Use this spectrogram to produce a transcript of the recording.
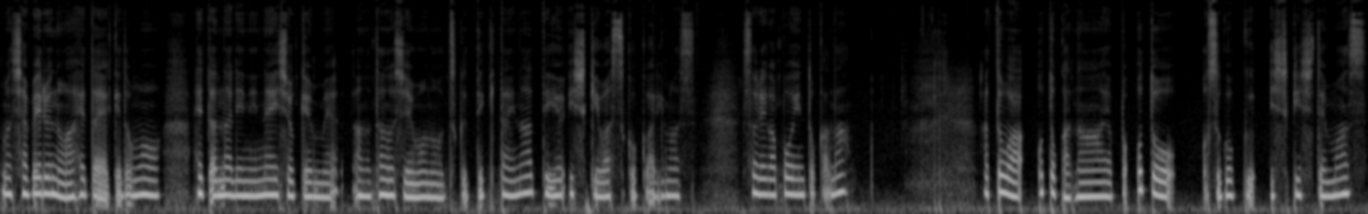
まあ、喋るのは下手やけども下手なりにね一生懸命あの楽しいものを作っていきたいなっていう意識はすごくあります。それがポイントかな。あとは音かな。やっぱ音をすごく意識してます。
